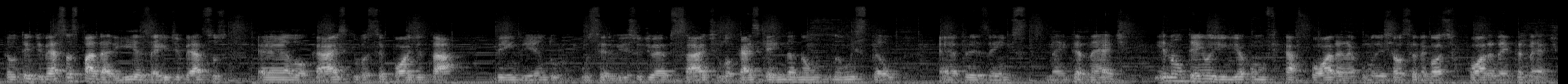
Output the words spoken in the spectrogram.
Então tem diversas padarias aí, diversos é, locais que você pode estar tá vendendo o serviço de website, locais que ainda não, não estão é, presentes na internet e não tem hoje em dia como ficar fora, né? como deixar o seu negócio fora da internet.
